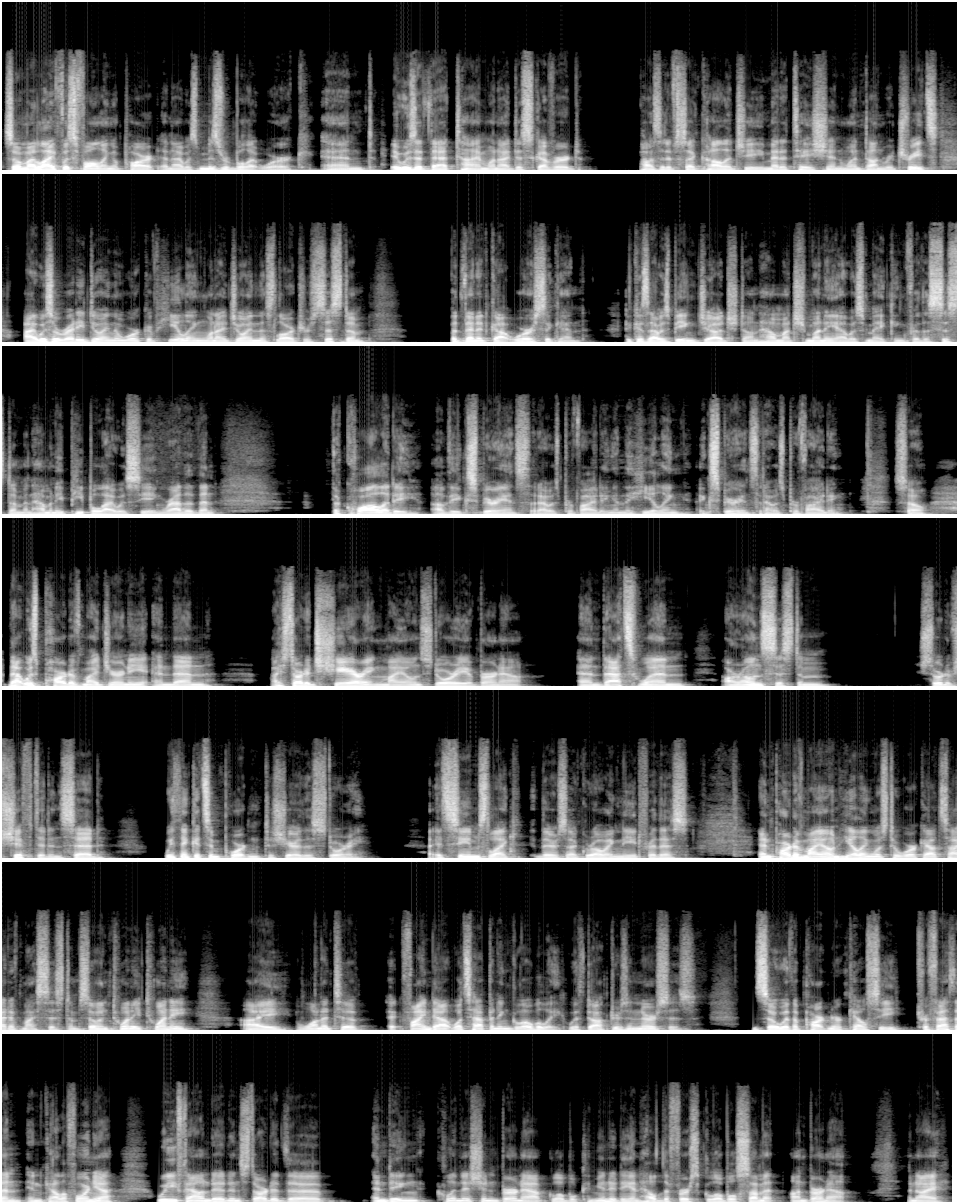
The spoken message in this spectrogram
So my life was falling apart and I was miserable at work. And it was at that time when I discovered positive psychology, meditation, went on retreats. I was already doing the work of healing when I joined this larger system, but then it got worse again because I was being judged on how much money I was making for the system and how many people I was seeing rather than the quality of the experience that I was providing and the healing experience that I was providing. So that was part of my journey. And then I started sharing my own story of burnout. And that's when our own system sort of shifted and said, we think it's important to share this story. It seems like there's a growing need for this. And part of my own healing was to work outside of my system. So in 2020, I wanted to eh, find out what's happening globally with doctors and nurses. And so, with a partner, Kelsey Trefethen in California, we founded and started the Ending Clinician Burnout Global Community and held the first global summit on burnout. And I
